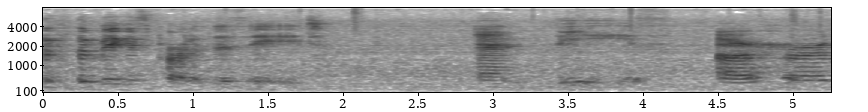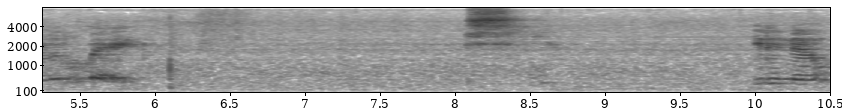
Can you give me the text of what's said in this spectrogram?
It's the biggest part of this age. And these are her little legs. She. You didn't know?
